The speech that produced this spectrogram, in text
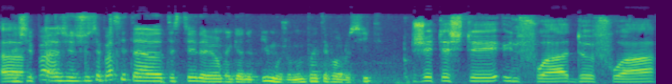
Je sais pas, je, je sais pas si t'as testé d'ailleurs Mega depuis, moi j'ai même pas été voir le site. J'ai testé une fois, deux fois.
